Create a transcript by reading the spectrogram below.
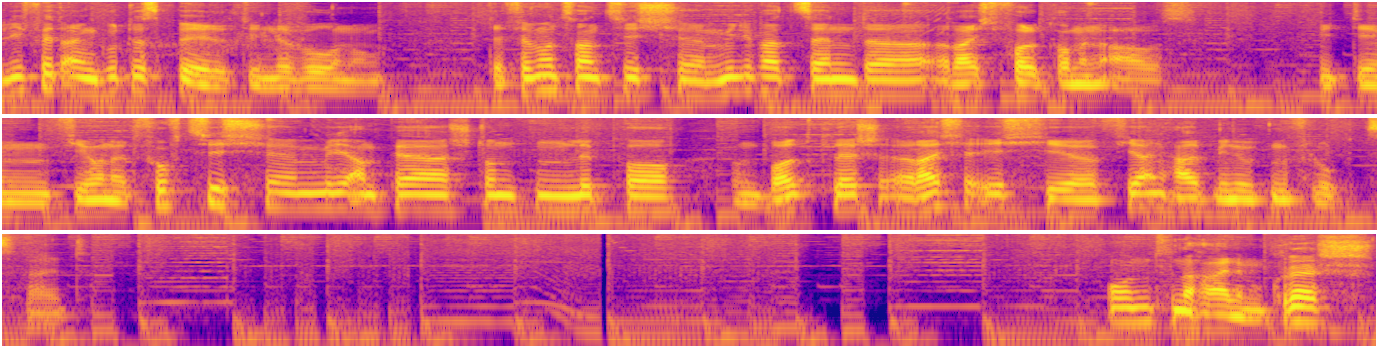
liefert ein gutes Bild in der Wohnung. Der 25 mW Sender reicht vollkommen aus. Mit dem 450 mAh Lipo und Bolt Clash erreiche ich hier 4,5 Minuten Flugzeit. Und nach einem Crash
